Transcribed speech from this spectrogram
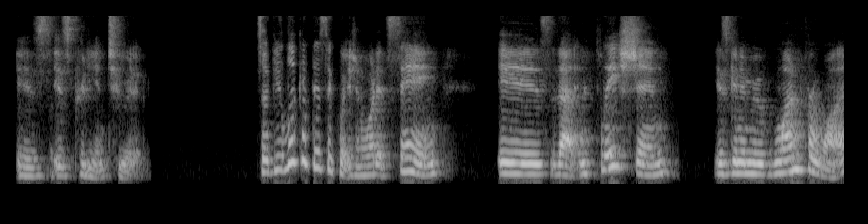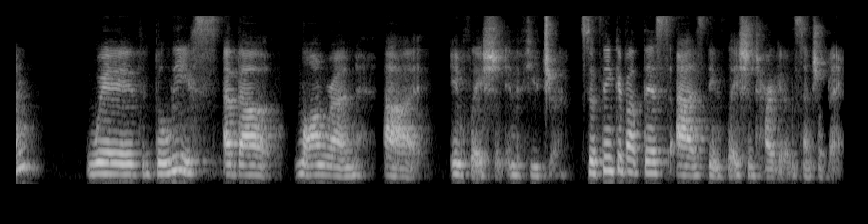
is, is pretty intuitive. So if you look at this equation, what it's saying is that inflation is going to move one for one with beliefs about long run uh, inflation in the future. So think about this as the inflation target of the central bank.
